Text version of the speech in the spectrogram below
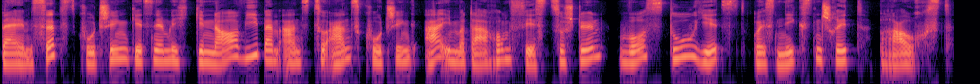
Beim Selbstcoaching geht es nämlich genau wie beim 1 zu 1 Coaching auch immer darum festzustellen, was du jetzt als nächsten Schritt brauchst.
